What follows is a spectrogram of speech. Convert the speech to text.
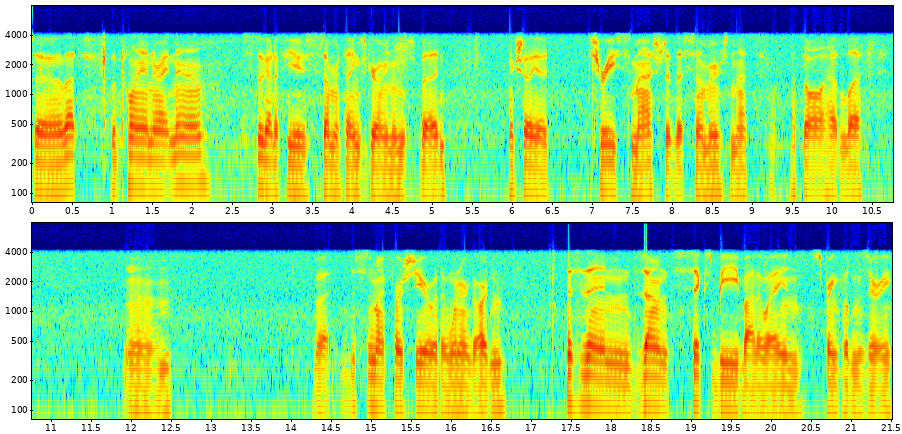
So that's the plan right now. Still got a few summer things growing in this bed. Actually a tree smashed it this summer and that's that's all I had left. Um, but this is my first year with a winter garden. This is in zone 6B by the way in Springfield, Missouri.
